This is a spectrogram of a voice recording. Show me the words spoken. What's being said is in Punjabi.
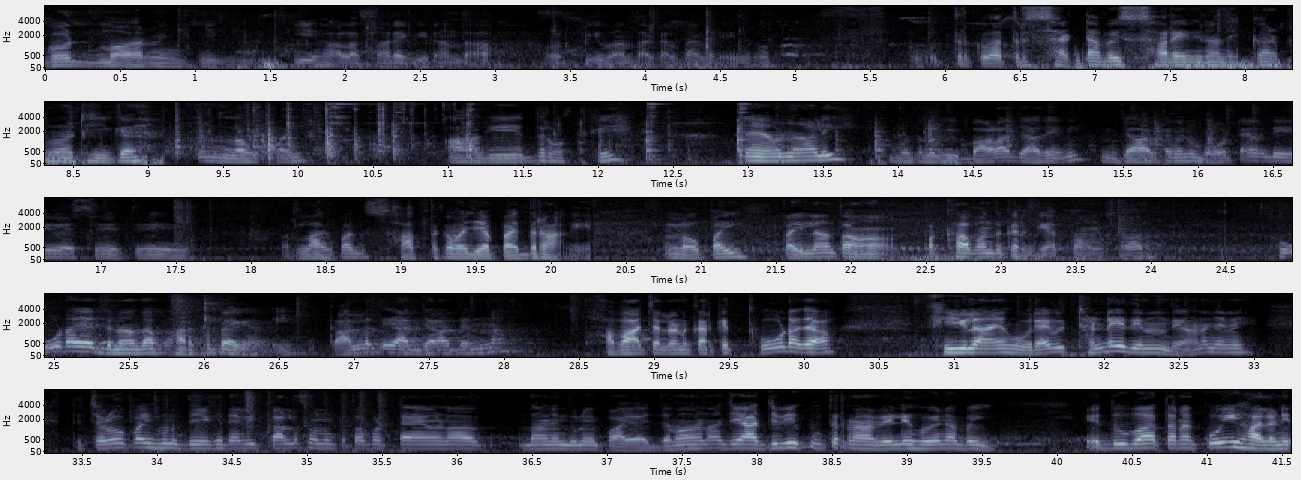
ਗੁੱਡ ਮਾਰਨਿੰਗ ਜੀ। ਕੀ ਹਾਲ ਆ ਸਾਰੇ ਵੀਰਾਂ ਦਾ? ਹੋਰ ਕੀ ਬੰਦਾ ਕਰਦਾ ਮੇਰੇ ਵੀਰੋ? ਕਬੂਤਰ ਕਬੂਤਰ ਸੈੱਟ ਆ ਬਈ ਸਾਰੇ ਵੀਰਾਂ ਦੇ। ਘਰ ਪੂਰਾ ਠੀਕ ਹੈ? ਲਓ ਭਾਈ, ਆ ਗਏ ਇੱਧਰ ਉੱਠ ਕੇ। ਟਾਈਮ ਨਾਲ ਹੀ, ਮਤਲਬ ਵੀ ਬਾਹਲਾ ਜ਼ਿਆਦਾ ਨਹੀਂ ਜਾਗ ਤਾਂ ਮੈਨੂੰ ਬਹੁਤ ਟਾਈਮ ਦੀ ਵੈਸੇ ਤੇ, ਪਰ ਲਗਭਗ 7:00 ਵਜੇ ਆਪਾਂ ਇੱਧਰ ਆ ਗਏ। ਲਓ ਭਾਈ, ਪਹਿਲਾਂ ਤਾਂ ਪੱਖਾ ਬੰਦ ਕਰ ਗਿਆ ਆਪਾਂ ਅਨੁਸਾਰ ਥੋੜਾ ਜਿਹਾ ਦਿਨਾਂ ਦਾ ਫ਼ਰਕ ਪੈ ਗਿਆ ਬਈ। ਕੱਲ ਤੇ ਅੱਜ ਵਾਲਾ ਦਿਨ ਨਾ ਹਵਾ ਚੱਲਣ ਕਰਕੇ ਥੋੜਾ ਜਿਹਾ ਫੀਲ ਐ ਹੋ ਰਿਹਾ ਵੀ ਠੰਡੇ ਦਿਨ ਹੁੰਦੇ ਆ ਨਾ ਜਿਵੇਂ। ਤੇ ਚਲੋ ਭਾਈ ਹੁਣ ਦੇਖਦੇ ਆ ਵੀ ਕੱਲ ਤੁਹਾਨੂੰ ਪਤਾ ਪਰ ਟਾਈਮ ਨਾਲ ਦਾਣੇ ਦੂਣੇ ਪਾਇਆ। ਜਮਾ ਹਨਾ ਜੇ ਅੱਜ ਵੀ ਕੂਤਰ ਨਾ ਵੇਲੇ ਹੋਏ ਨਾ ਬਈ ਇਦੋਂ ਬਾਅਦ ਤਾਂ ਨਾ ਕੋਈ ਹੱਲ ਨਹੀਂ।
